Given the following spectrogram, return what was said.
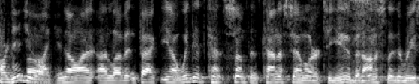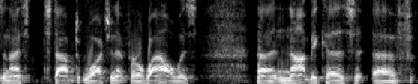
or did you like it? Oh, No, I, I love it. In fact, you know, we did kind of something kind of similar to you, but honestly, the reason I stopped watching it for a while was uh, not because of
